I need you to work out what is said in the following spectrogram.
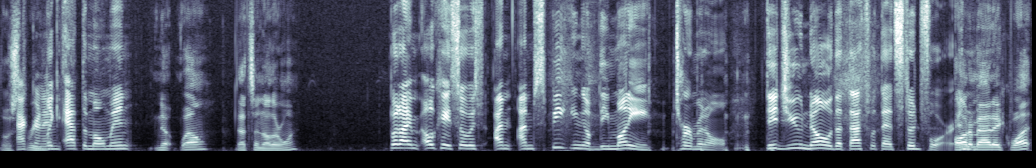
those three. Acronym. like at the moment. No, well, that's another one. But I'm okay. So if I'm I'm speaking of the money terminal. Did you know that that's what that stood for? An Automatic what?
